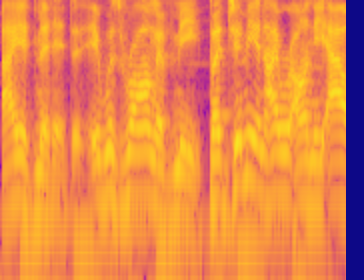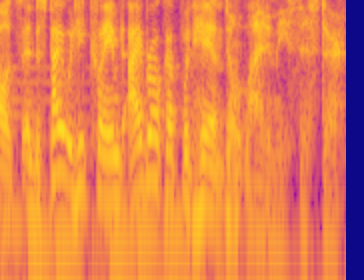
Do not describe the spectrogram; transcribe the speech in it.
I admit it. It was wrong of me, but Jimmy and I were on the outs, and despite what he claimed, I broke up with him. Don't lie to me, sister.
